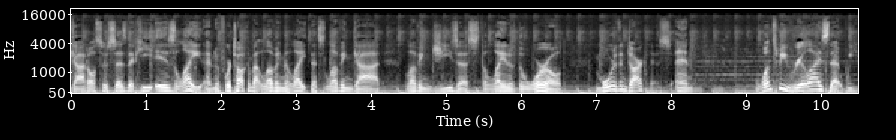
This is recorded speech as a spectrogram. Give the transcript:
God also says that He is light. And if we're talking about loving the light, that's loving God, loving Jesus, the light of the world, more than darkness. And once we realize that we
